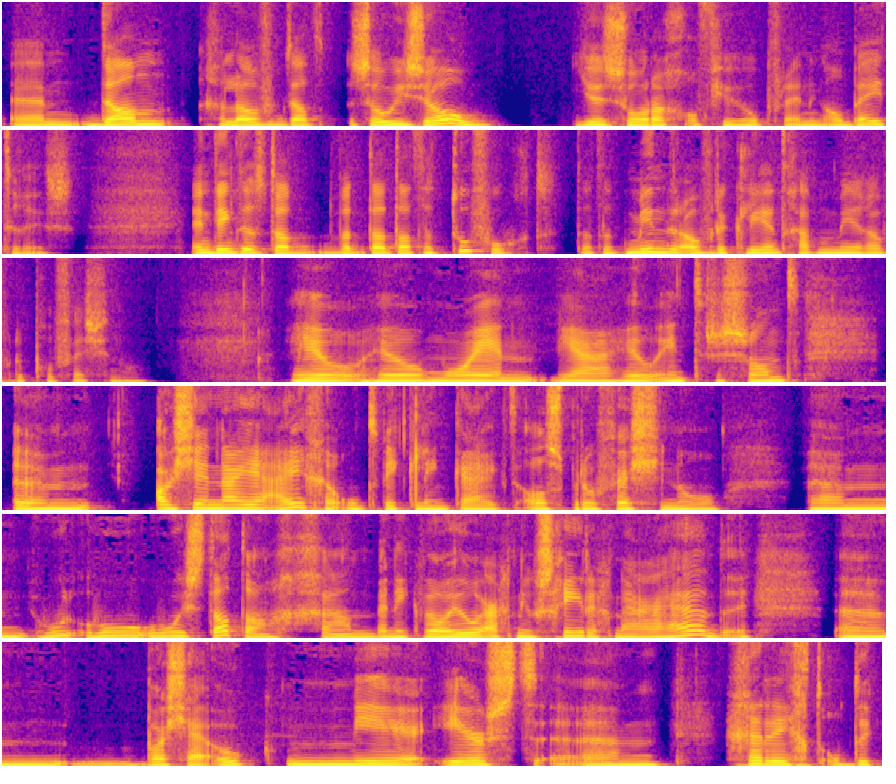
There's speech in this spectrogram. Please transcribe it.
um, dan geloof ik dat sowieso je zorg of je hulpverlening al beter is. En ik denk dus dat dat, dat, het toevoegt. Dat het minder over de cliënt gaat, maar meer over de professional. Heel, heel mooi en ja, heel interessant. Um, als je naar je eigen ontwikkeling kijkt als professional, um, hoe, hoe, hoe is dat dan gegaan? Ben ik wel heel erg nieuwsgierig naar. Hè? De, um, was jij ook meer eerst gericht op de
